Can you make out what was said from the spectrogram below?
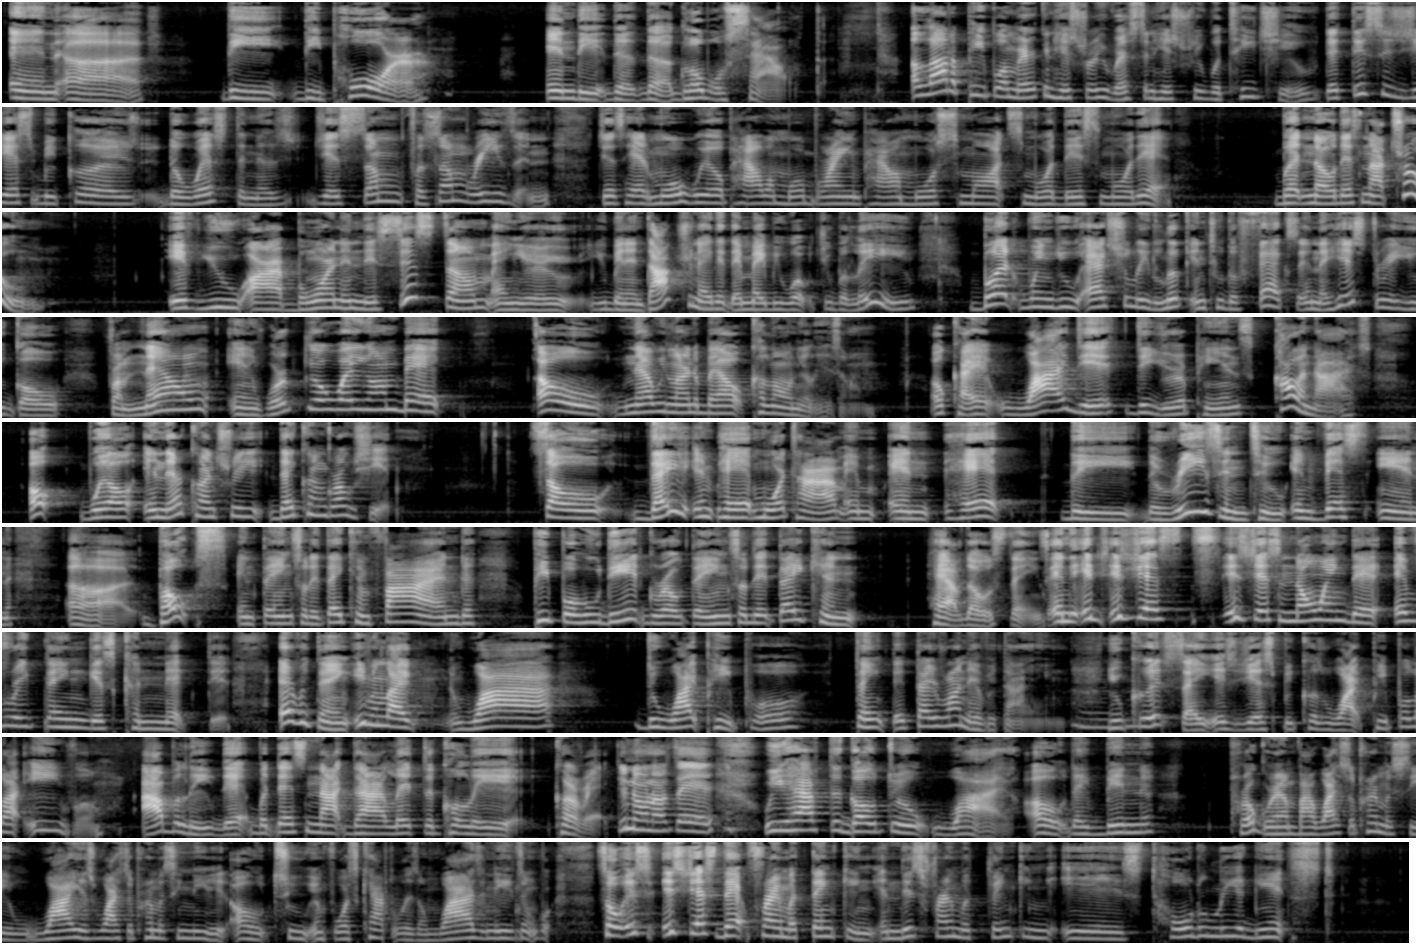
and uh the the poor in the the, the global south a lot of people, American history, Western history, will teach you that this is just because the Westerners just some for some reason just had more willpower, more brain power, more smarts, more this, more that. But no, that's not true. If you are born in this system and you're you've been indoctrinated, that may be what you believe. But when you actually look into the facts and the history, you go from now and work your way on back oh, now we learn about colonialism. Okay, why did the Europeans colonize? Oh, well, in their country, they couldn't grow shit. So they had more time and, and had the the reason to invest in uh, boats and things so that they can find people who did grow things so that they can have those things. And it, it's just it's just knowing that everything is connected everything. Even like why do white people think that they run everything. Mm-hmm. You could say it's just because white people are evil. I believe that, but that's not dialectically correct. You know what I'm saying? We have to go through why. Oh, they've been programmed by white supremacy. Why is white supremacy needed? Oh, to enforce capitalism. Why is it needed to? So it's it's just that frame of thinking, and this frame of thinking is totally against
